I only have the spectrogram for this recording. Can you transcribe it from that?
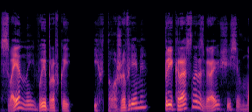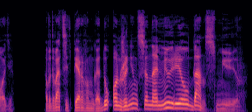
с военной выправкой и в то же время прекрасно разбирающийся в моде. В 21 году он женился на Мюриел Дансмюр,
